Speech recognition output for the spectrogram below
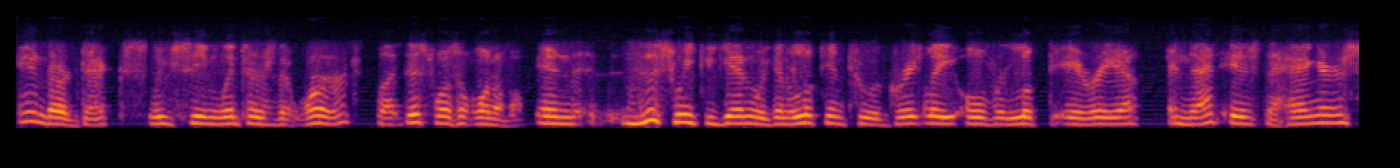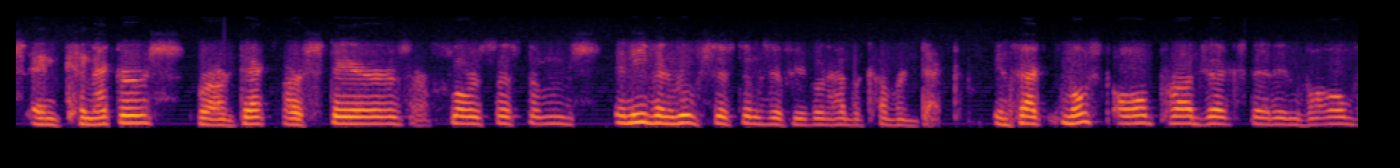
and our decks. We've seen winters that weren't, but this wasn't one of them. And this week, again, we're going to look into a greatly overlooked area, and that is the hangers and connectors for our deck, our stairs, our floor systems, and even roof systems if you're going to have a covered deck. In fact, most all projects that involve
